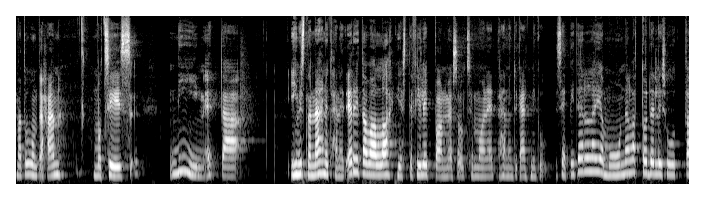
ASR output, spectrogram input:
mä tuun tähän. Mutta siis niin, että ihmiset on nähnyt hänet eri tavalla, ja sitten Filippa on myös ollut semmoinen, että hän on tykännyt niinku sepitellä ja muunnella todellisuutta.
